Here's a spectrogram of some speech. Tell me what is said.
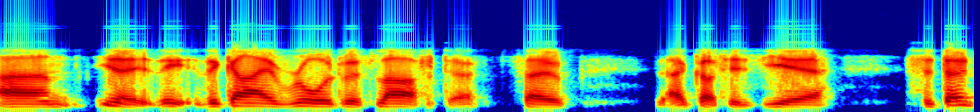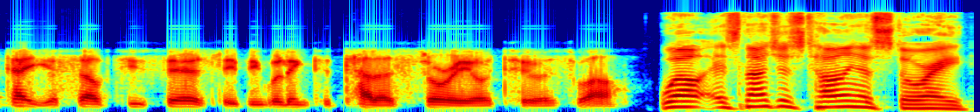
Um, you know, the, the guy roared with laughter. So I got his year. So don't take yourself too seriously. Be willing to tell a story or two as well. Well, it's not just telling a story.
